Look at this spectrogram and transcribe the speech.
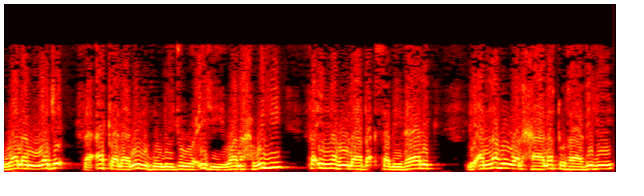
ولم يجئ فأكل منه لجوعه ونحوه فإنه لا بأس بذلك لأنه والحالة هذه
